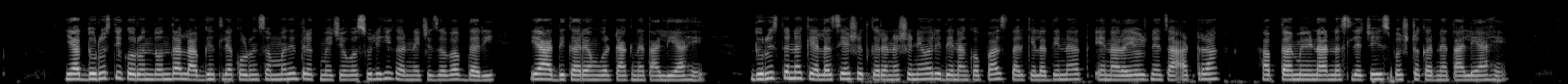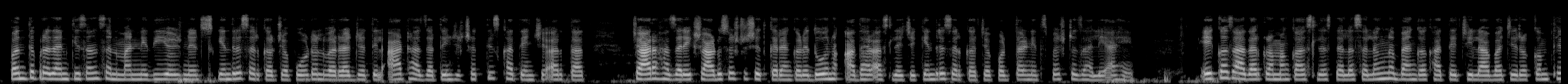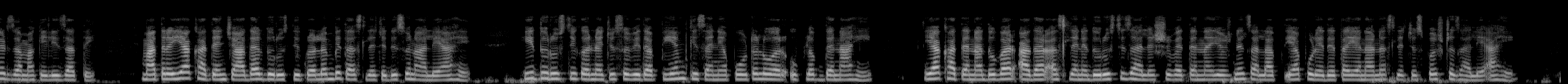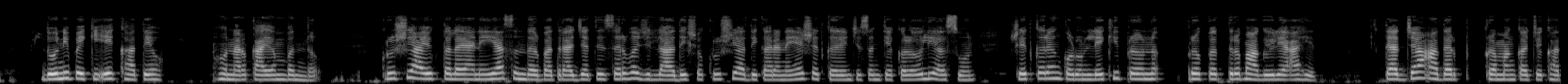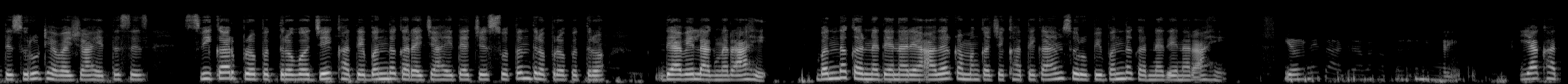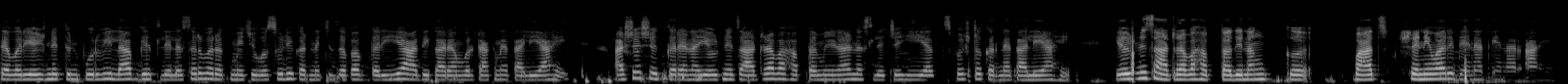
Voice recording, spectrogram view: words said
यात दुरुस्ती करून दोनदा लाभ घेतल्याकडून संबंधित रकमेची वसुलीही करण्याची जबाबदारी या अधिकाऱ्यांवर टाकण्यात आली आहे. दुरुस्त न केल्यास या शेतकऱ्यांना शनिवारी दिनांक पाच तारखेला देण्यात येणाऱ्या योजनेचा अठरा हप्ता मिळणार नसल्याचेही स्पष्ट करण्यात आले आहे. पंतप्रधान किसान सन्मान निधी योजनेत केंद्र सरकारच्या पोर्टलवर राज्यातील आठ हजार तीनशे छत्तीस खात्यांचे अर्थात चार हजार एकशे अडुसष्ट शेतकऱ्यांकडे दोन आधार असल्याचे केंद्र सरकारच्या पडताळणीत स्पष्ट झाले आहे. एकच आधार क्रमांक असल्यास त्याला संलग्न बँक खात्याची लाभाची रक्कम थेट जमा केली जाते. मात्र या खात्यांची आधार दुरुस्ती प्रलंबित असल्याचे दिसून आले आहे. ही दुरुस्ती करण्याची सुविधा पीएम किसान या पोर्टलवर उपलब्ध नाही. या खात्यांना दुबार आधार असल्याने दुरुस्ती झाल्याशिवाय त्यांना योजनेचा लाभ यापुढे देता येणार नसल्याचे स्पष्ट झाले आहे. दोन्हीपैकी एक खाते हो-, होणार कायम बंद. कृषी आयुक्तालयाने या संदर्भात राज्यातील सर्व जिल्हा अधीक्षक कृषी अधिकाऱ्यांना या शेतकऱ्यांची संख्या कळवली असून शेतकऱ्यांकडून लेखी प्रण प्रपत्र मागविले आहेत. त्यात ज्या आधार क्रमांकाचे खाते सुरू ठेवायचे आहे तसेच स्वीकार प्रपत्र व जे खाते बंद करायचे आहे त्याचे स्वतंत्र प्रपत्र द्यावे लागणार आहे. बंद करण्यात येणाऱ्या आधार क्रमांकाचे खाते कायमस्वरूपी बंद करण्यात येणार आहे. योजनेचा अठरावा हप्ता शनिवारी. या खात्यावर योजनेतून पूर्वी लाभ घेतलेल्या सर्व रकमेची वसुली करण्याची जबाबदारी या अधिकाऱ्यांवर टाकण्यात आली आहे. अशा शेतकऱ्यांना योजनेचा अठरावा हप्ता मिळणार नसल्याचेही यात स्पष्ट करण्यात आले आहे. योजनेचा अठरावा हप्ता दिनांक पाच शनिवारी देण्यात येणार आहे.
